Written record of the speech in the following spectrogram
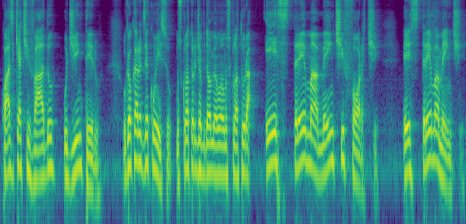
quase que ativado o dia inteiro. O que eu quero dizer com isso? Musculatura de abdômen é uma musculatura extremamente forte. Extremamente.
